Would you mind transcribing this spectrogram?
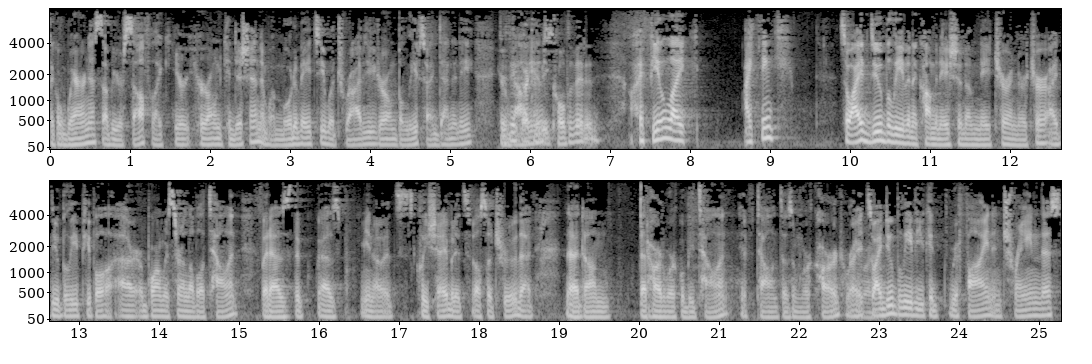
Like awareness of yourself, like your your own condition and what motivates you, what drives you, your own beliefs, identity, your Do you think values. that can be cultivated? I feel like I think so I do believe in a combination of nature and nurture. I do believe people are born with a certain level of talent, but as the as you know, it's cliche, but it's also true that that um, that hard work will be talent if talent doesn't work hard, right? right? So I do believe you could refine and train this.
